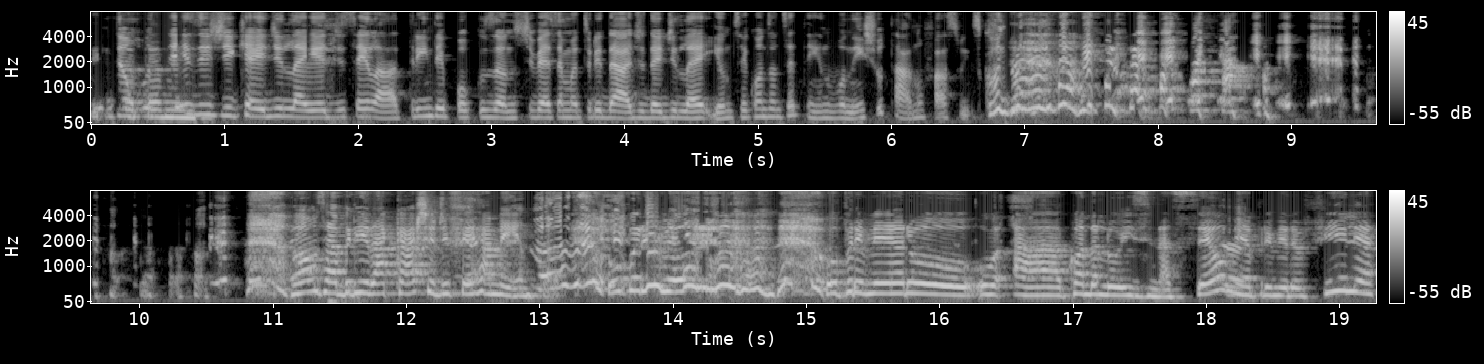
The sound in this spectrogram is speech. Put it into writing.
Então você exigir que a Edileia de, sei lá, 30 e poucos anos tivesse a maturidade da Edileia, e eu não sei quantos anos você tem, eu não vou nem chutar, não faço isso. Quando... Vamos abrir a caixa de ferramentas. O primeiro, o primeiro a, quando a Luiz nasceu, minha primeira filha,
